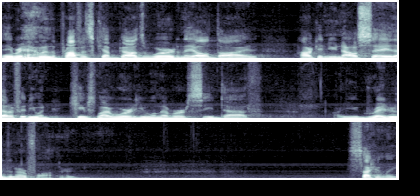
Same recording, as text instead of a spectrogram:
Abraham and the prophets kept God's word and they all died. How can you now say that if anyone keeps my word, he will never see death? Are you greater than our Father? Secondly,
